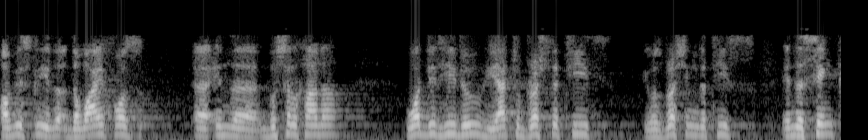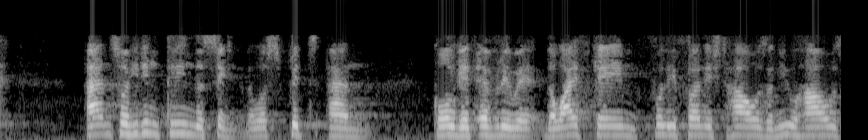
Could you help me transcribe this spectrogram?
obviously the, the wife was uh, in the ghusl khana. What did he do? He had to brush the teeth. He was brushing the teeth in the sink. And so he didn't clean the sink. There was spit and Colgate everywhere. The wife came, fully furnished house, a new house.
